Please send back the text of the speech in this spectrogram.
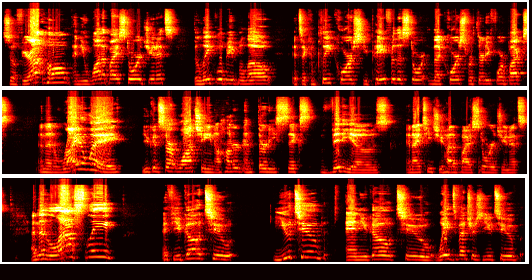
So if you're at home and you want to buy storage units, the link will be below. It's a complete course. You pay for the store the course for 34 bucks, and then right away you can start watching 136 videos, and I teach you how to buy storage units. And then lastly, if you go to YouTube and you go to Wade's Ventures YouTube,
